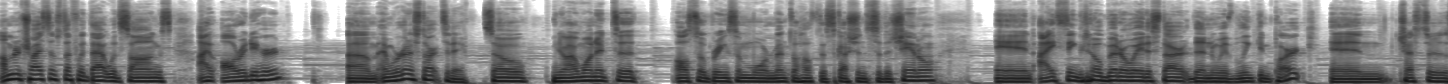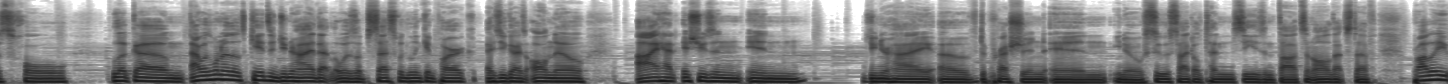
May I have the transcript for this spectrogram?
I'm going to try some stuff with that with songs I've already heard. Um, and we're going to start today. So, you know, I wanted to also bring some more mental health discussions to the channel and I think no better way to start than with Linkin Park and Chester's whole look. Um, I was one of those kids in junior high that was obsessed with Linkin Park. As you guys all know, I had issues in in junior high of depression and you know suicidal tendencies and thoughts and all that stuff. Probably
